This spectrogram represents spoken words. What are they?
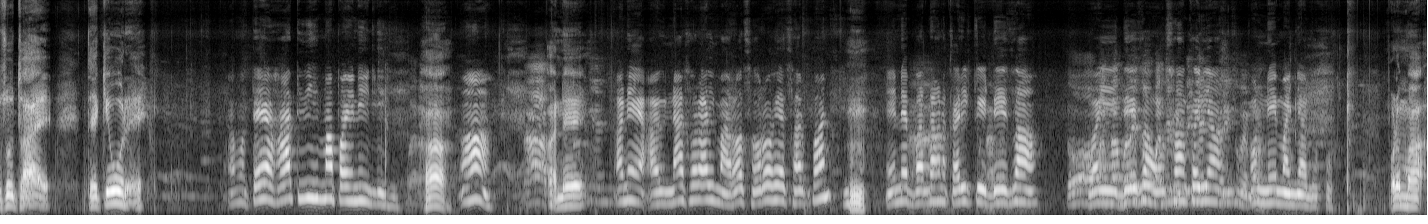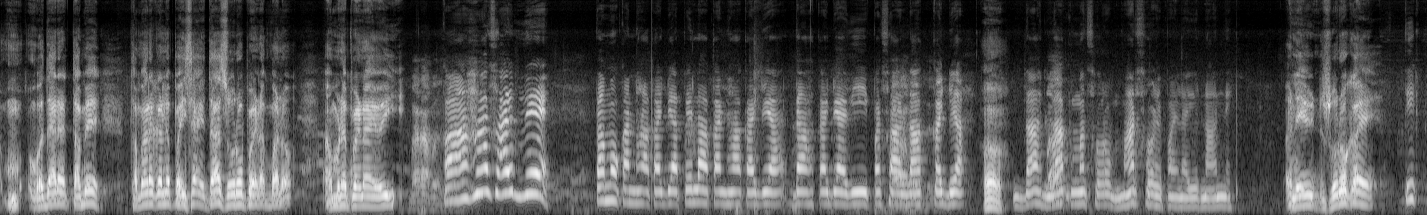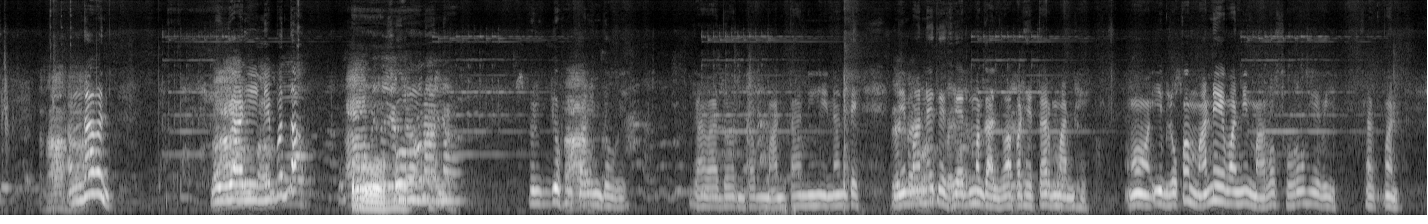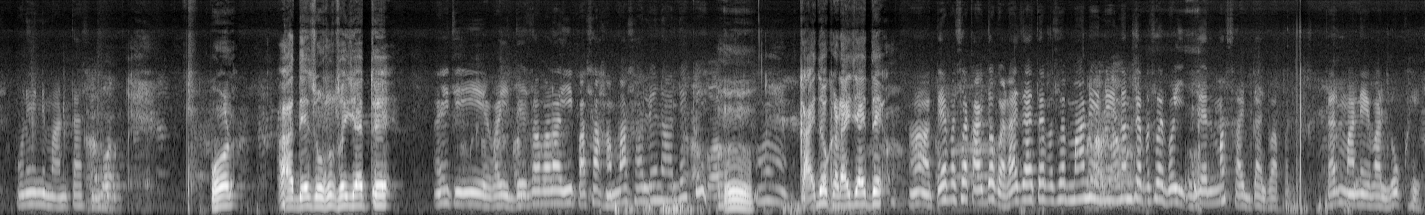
ઓછું થાય તે કેવું રહે? આમાં તે હાથ વીસમાં પહેરી લીધી. હા. હા. અને? અને અવિનાશરાજ મારો છોરો છે સરપંચ એને બંધાણ કરી હતી ડેઝા ભાઈ ડેઝા ઓછા કર્યા પણ ને માન્યા લોકો. પણ વધારે તમે તમારા કને પૈસા હતા સોરો પહેણાવવાનો હમણાં પહેણાયો હા સાહેબ રે? તમો કન્હા કાઢ્યા પેલા કન્હા કાઢ્યા દાહ કાઢ્યા વી પચાસ લાખ કાઢ્યા. દાહ લાખમાં છોરો માર સોરે પરણાયો નાને. અને કહે તી અમદાવાદ? વૈયારી ને બધા? કોરોનાનો. રૂપિયો હું કરીને દોવે જવા દો ને તમે માનતા નહીં એના તે મેં માને તે ઝેરમાં ગાલવા પડે તર માને હા એ લોકો માને એવા નહીં મારો છોરો છે ભાઈ સરપંચ. પણ એને માનતા છે? નહીં. પણ આ દેશ ઓછું થઈ જાય તે. અહીંથી એ ભાઈ દેવાવાળા એ પાછા હમાસા લઈને આલે કે. કાયદો કઢાઈ જાય તે. હા તે પછી કાયદો કઢાઈ જાય તે પછી માને ને એના પછી ભાઈ જેલમાં સાહેબ ગાલવા પડે. તાર માને એવા લોક હે.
